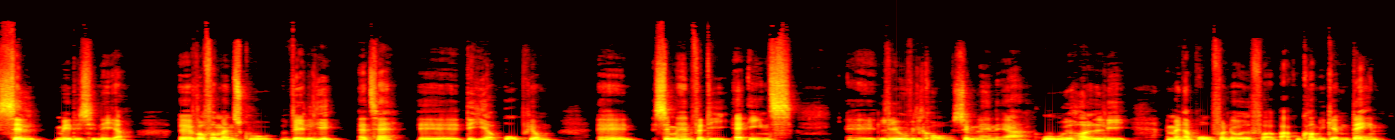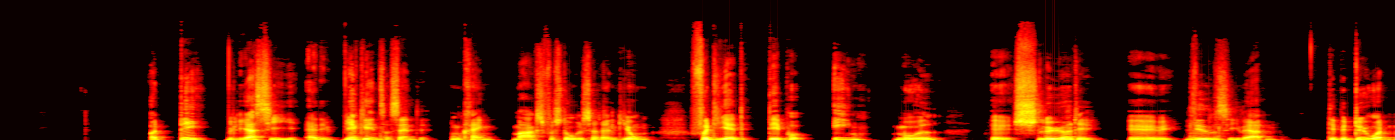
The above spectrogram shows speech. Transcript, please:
selvmedicinere, øh, hvorfor man skulle vælge at tage øh, det her opium, øh, simpelthen fordi at ens øh, levevilkår simpelthen er uudholdelige, at man har brug for noget for at bare kunne komme igennem dagen. Og det vil jeg sige er det virkelig interessante omkring Marx forståelse af religion, fordi at det på en måde øh, slører det øh, lidelse i verden. Det bedøver den.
